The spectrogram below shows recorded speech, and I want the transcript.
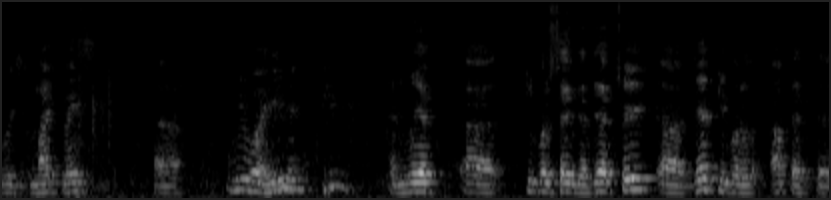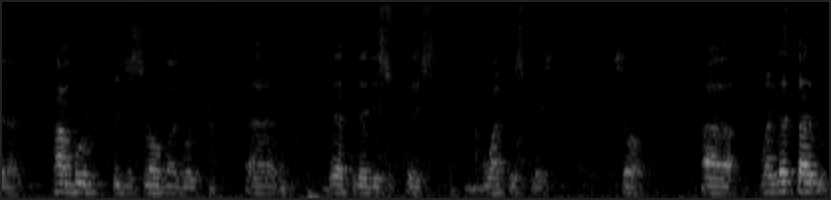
which is my place. Uh, we were here, and we had uh, people saying that there are three uh, dead people up at uh, Tambul, which is Logagul, uh, that lady's place, Wapi's place. So, uh, when that time,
